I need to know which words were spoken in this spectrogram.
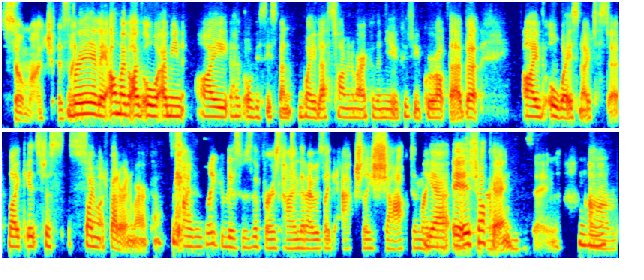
so much as like really? Oh my god! I've all. I mean, I have obviously spent way less time in America than you because you grew up there, but I've always noticed it. Like it's just so much better in America. I was like, this was the first time that I was like actually shocked and like, Yeah, it is shocking. amazing. Mhm. Um,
